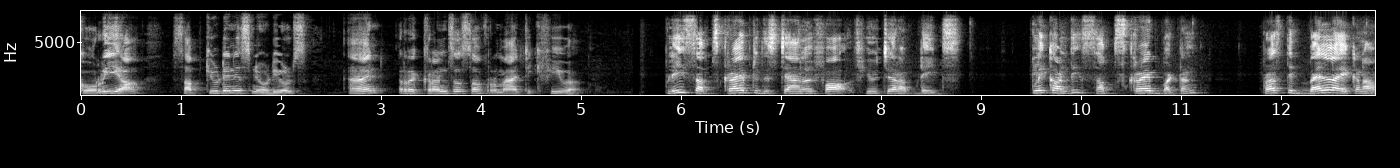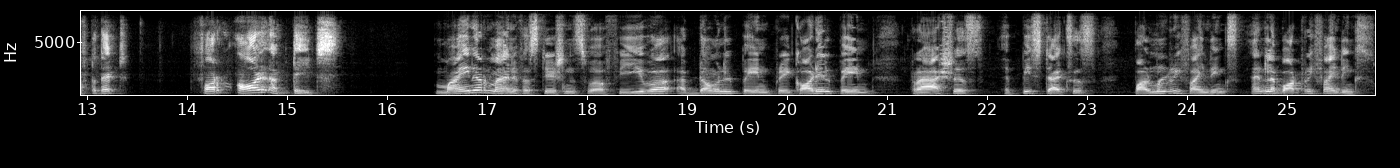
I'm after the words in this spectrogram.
chorea, subcutaneous nodules, and recurrences of rheumatic fever. Please subscribe to this channel for future updates. Click on the subscribe button. Press the bell icon after that for all updates. Minor manifestations were fever, abdominal pain, precordial pain, rashes, epistaxis, pulmonary findings, and laboratory findings.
